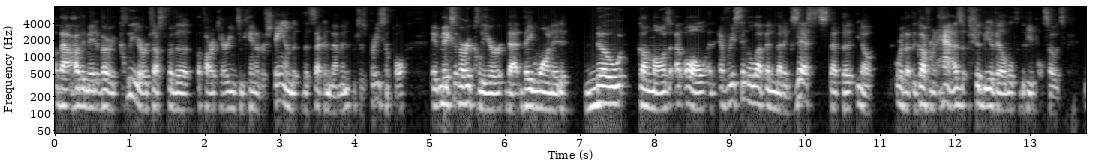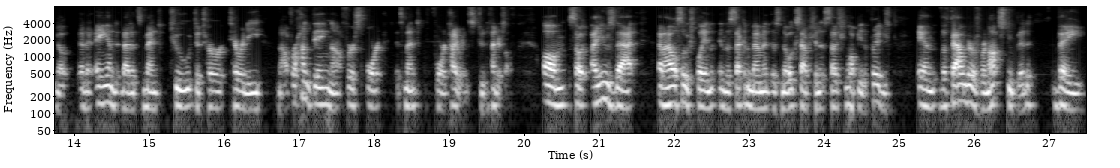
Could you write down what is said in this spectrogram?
about how they made it very clear, just for the authoritarians who can't understand the Second Amendment, which is pretty simple. It makes it very clear that they wanted no gun laws at all, and every single weapon that exists that the you know or that the government has should be available to the people. So it's you know and and that it's meant to deter tyranny, not for hunting, not for sport. It's meant for tyrants to defend yourself. Um, so I use that, and I also explain in the Second Amendment there's no exception. It says shall not be infringed. And the founders were not stupid. They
